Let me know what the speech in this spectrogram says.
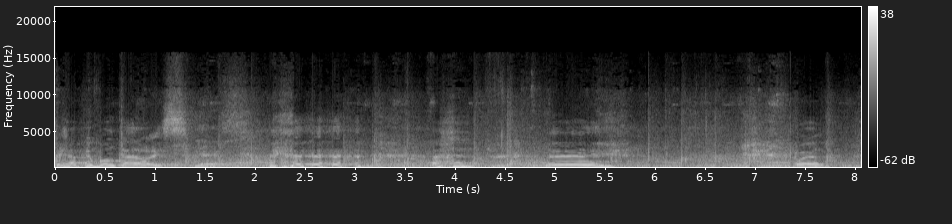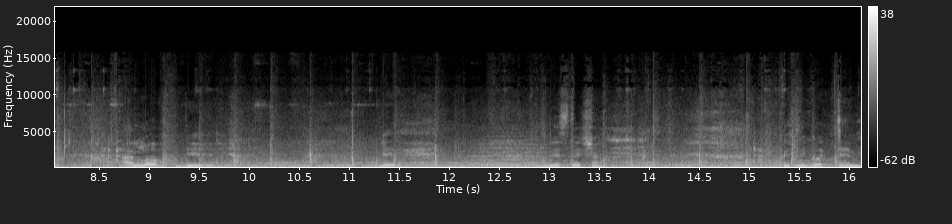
To help you burn calories. Yes. Eh, well, I love the the the station. It's a good thing.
